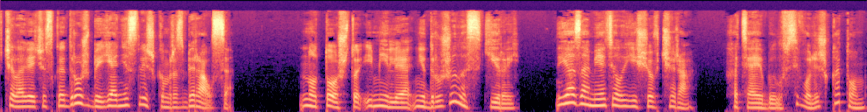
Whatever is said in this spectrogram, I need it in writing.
В человеческой дружбе я не слишком разбирался. Но то, что Эмилия не дружила с Кирой, я заметил еще вчера, хотя и был всего лишь котом.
